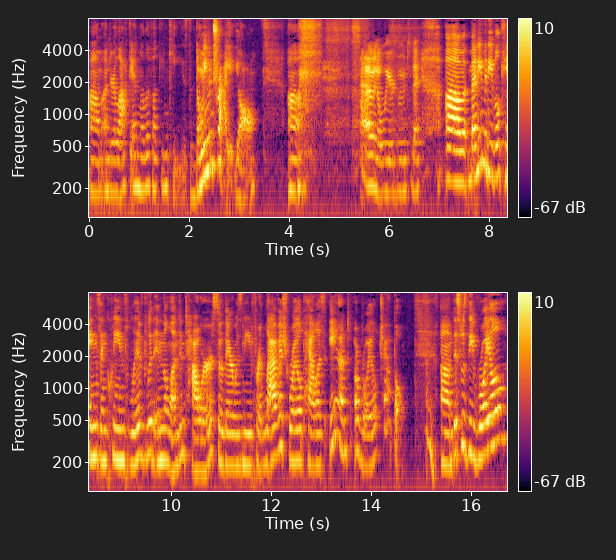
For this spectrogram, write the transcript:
um, under lock and motherfucking keys. Don't even try it, y'all. Um, I'm in a weird mood today. Um, many medieval kings and queens lived within the London Tower, so there was need for lavish royal palace and a royal chapel. Um, this was the royal,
